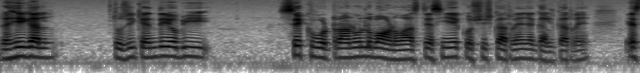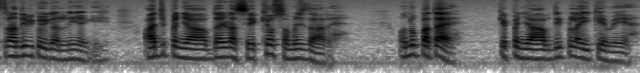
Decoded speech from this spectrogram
ਰਹੀ ਗੱਲ ਤੁਸੀਂ ਕਹਿੰਦੇ ਹੋ ਵੀ ਸਿੱਖ ਵੋਟਰਾਂ ਨੂੰ ਲੁਭਾਉਣ ਵਾਸਤੇ ਅਸੀਂ ਇਹ ਕੋਸ਼ਿਸ਼ ਕਰ ਰਹੇ ਹਾਂ ਜਾਂ ਗੱਲ ਕਰ ਰਹੇ ਹਾਂ ਇਸ ਤਰ੍ਹਾਂ ਦੀ ਵੀ ਕੋਈ ਗੱਲ ਨਹੀਂ ਹੈਗੀ। ਅੱਜ ਪੰਜਾਬ ਦਾ ਜਿਹੜਾ ਸਿੱਖ ਹੈ ਉਹ ਸਮਝਦਾਰ ਹੈ। ਉਹਨੂੰ ਪਤਾ ਹੈ ਕਿ ਪੰਜਾਬ ਦੀ ਭਲਾਈ ਕਿਵੇਂ ਹੈ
